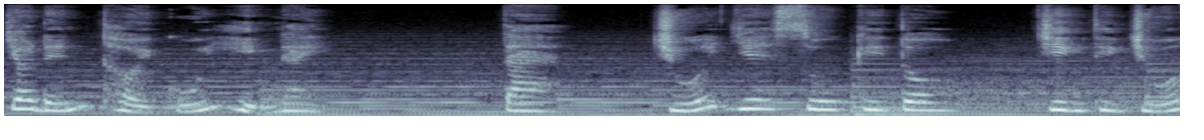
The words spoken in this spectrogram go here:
cho đến thời cuối hiện nay ta, chúa giêsu kitô, chiên thiên chúa,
